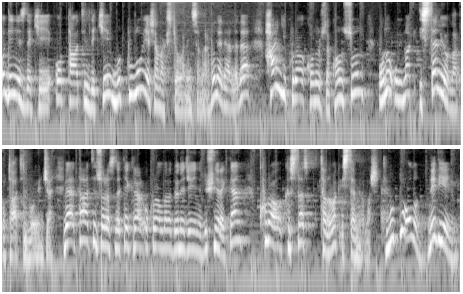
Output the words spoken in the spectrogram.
o denizdeki, o tatildeki mutluluğu yaşamak istiyorlar insanlar. Bu nedenle de hangi kural konursa konsun ona uymak istemiyorlar o tatil boyunca. Ve tatil sonrasında tekrar o kurallara döneceğini düşünerekten kural, kıstas tanımak istemiyorlar. Mutlu olun. Ne diyelim?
